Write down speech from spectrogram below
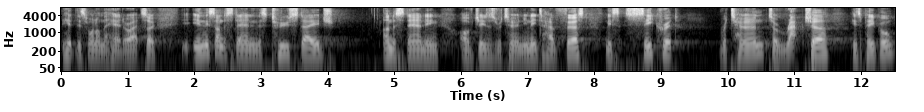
hit this one on the head, all right? So, in this understanding, this two stage understanding of Jesus' return, you need to have first this secret return to rapture his people.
